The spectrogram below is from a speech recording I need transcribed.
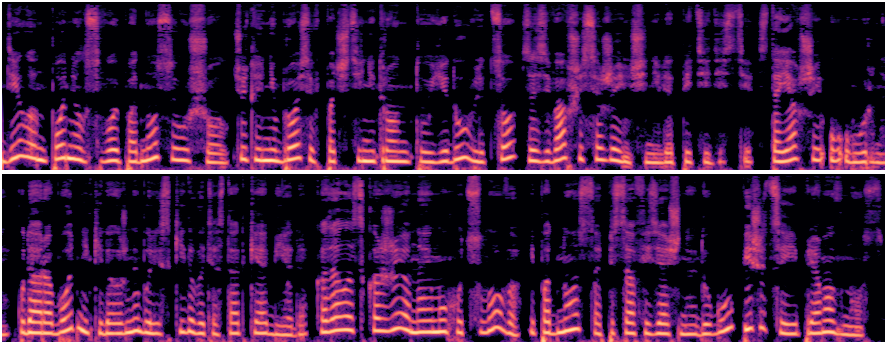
Дилан поднял свой поднос и ушел, чуть ли не бросив почти нетронутую еду в лицо зазевавшейся женщине лет пятидесяти, стоявшей у урны, куда работники должны были скидывать остатки обеда. Казалось, скажи она ему хоть слово, и поднос, описав изящную дугу, пишется ей прямо в нос.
